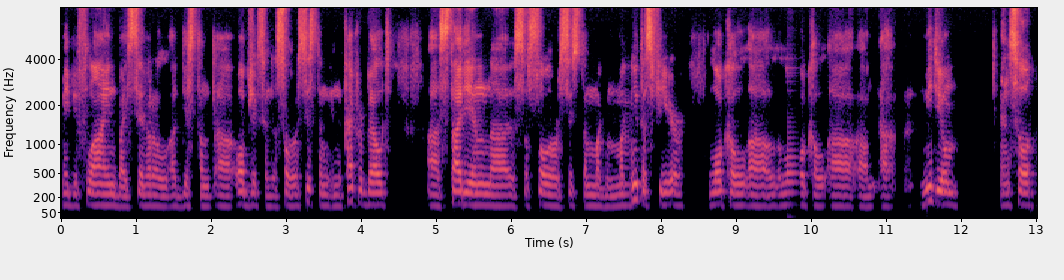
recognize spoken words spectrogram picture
maybe flying by several uh, distant uh, objects in the solar system in the Kuiper Belt, uh, studying uh, solar system mag- magnetosphere, local uh, local um, medium, and so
